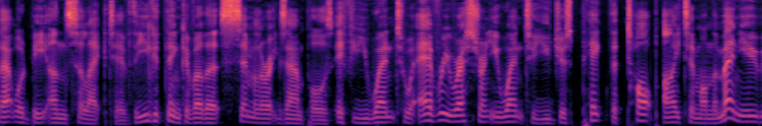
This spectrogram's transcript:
That would be unselective. You could think of other similar examples. If you went to every restaurant you went to, you just pick the top item on the menu,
